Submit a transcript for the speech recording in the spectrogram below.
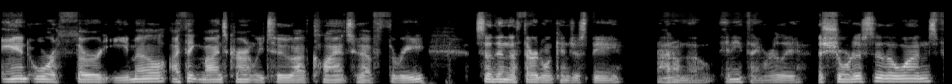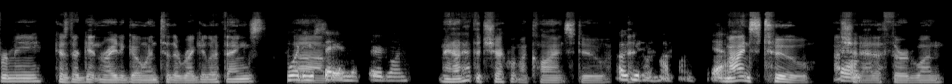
and or third email. I think mine's currently two. I have clients who have three. So then the third one can just be I don't know, anything really. The shortest of the ones for me because they're getting ready to go into the regular things. What do you um, say in the third one? Man, I'd have to check what my clients do. Oh, you don't have one. Yeah. Mine's two. I yeah. should add a third one.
